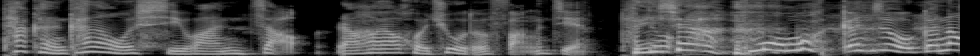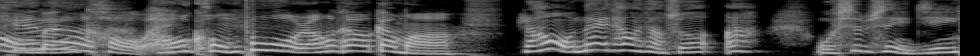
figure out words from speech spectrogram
他可能看到我洗完澡，然后要回去我的房间，等一下，默默跟着我跟到我门口，欸，好恐怖哦！然后他要干嘛？然后我那一趟我想说啊，我是不是已经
